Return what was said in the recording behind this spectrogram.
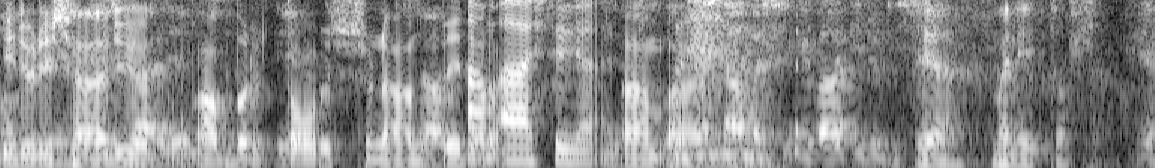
Idris häädi abborto sunan pidä. Am asia. Am asia. Am asia va Idris. Ja, men itto. Ja.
